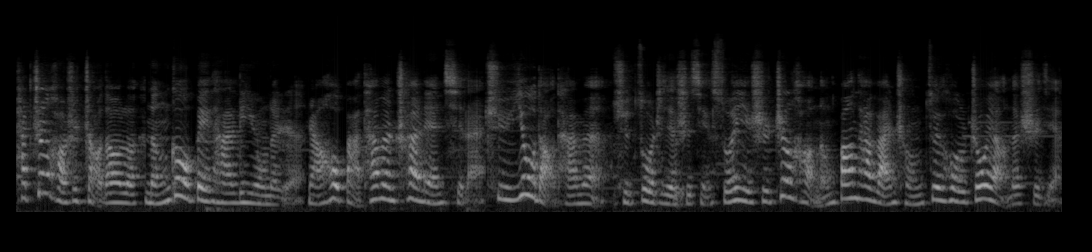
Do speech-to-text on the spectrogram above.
他正好是找到了能够被他利用的人，然后把他们串联起来，去诱导他们去做这些事情，所以是正好能帮他完成最后周洋的事件。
